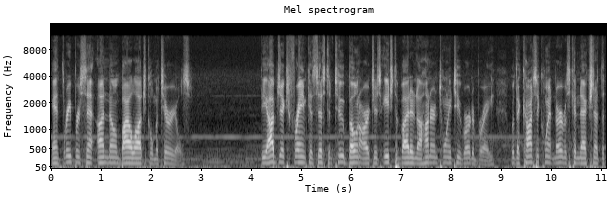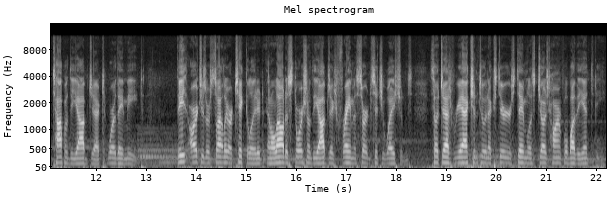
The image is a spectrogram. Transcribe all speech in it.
and 3% unknown biological materials. The object's frame consists in two bone arches each divided into 122 vertebrae, with a consequent nervous connection at the top of the object, where they meet. These arches are slightly articulated and allow distortion of the object's frame in certain situations, such as reaction to an exterior stimulus judged harmful by the entity.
